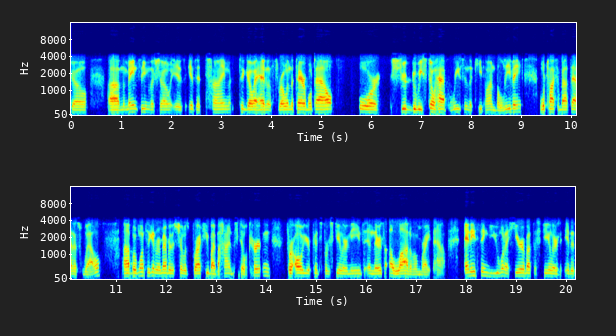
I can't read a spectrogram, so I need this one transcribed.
show. Um, the main theme of the show is: Is it time to go ahead and throw in the terrible towel, or should do we still have reason to keep on believing? We'll talk about that as well. Uh, but once again, remember the show is brought to you by Behind the Steel Curtain for all your Pittsburgh Steeler needs, and there's a lot of them right now. Anything you want to hear about the Steelers, it is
